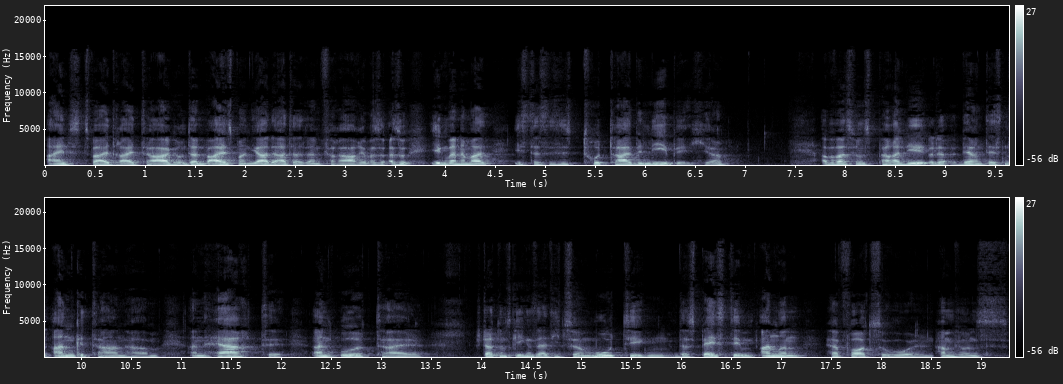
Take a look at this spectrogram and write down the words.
Eins, zwei, drei Tage und dann weiß man, ja, der hat halt ein Ferrari. Also irgendwann einmal ist das, das ist total beliebig, ja. Aber was wir uns parallel oder währenddessen angetan haben, an Härte, an Urteil, statt uns gegenseitig zu ermutigen, das Beste im anderen hervorzuholen, haben wir uns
